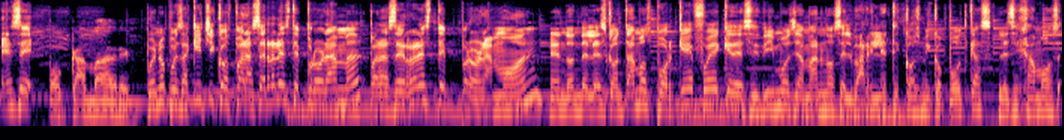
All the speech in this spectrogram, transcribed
Ese Poca madre. Bueno, pues aquí chicos, para cerrar este programa, para cerrar este programón, en donde les contamos por qué fue que decidimos llamarnos el Barrilete Cósmico Podcast, les dejamos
